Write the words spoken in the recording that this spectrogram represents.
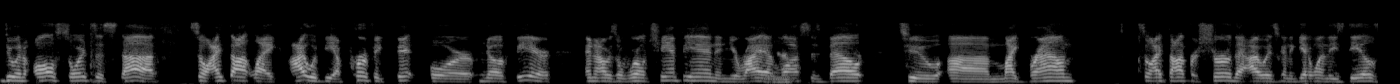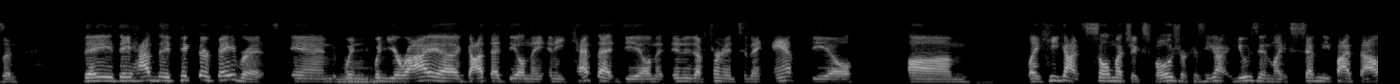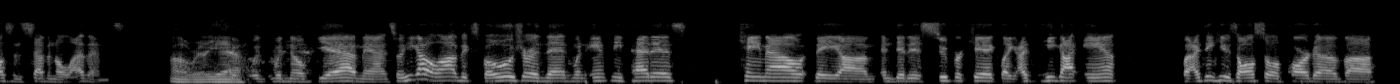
doing all sorts of stuff. So I thought like I would be a perfect fit for No Fear, and I was a world champion. And Uriah Yeah. lost his belt to um, Mike Brown, so I thought for sure that I was going to get one of these deals. And they they had they picked their favorites. And when Mm. when Uriah got that deal and they and he kept that deal and it ended up turning into the Amp deal. Um, like he got so much exposure because he got he was in like 75,000 7-Elevens Oh, really? Yeah. with, with no yeah man so he got a lot of exposure and then when Anthony Pettis came out they um and did his super kick like I, he got amp but I think he was also a part of uh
